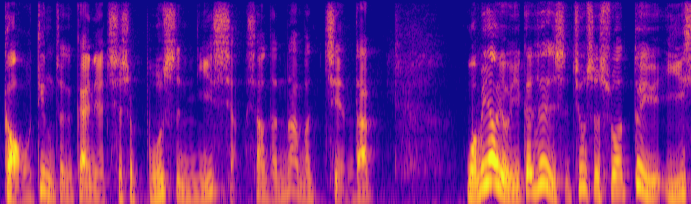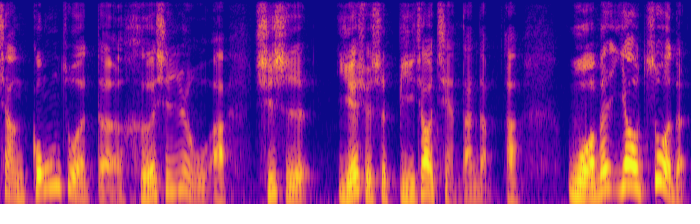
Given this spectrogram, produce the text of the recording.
搞定这个概念，其实不是你想象的那么简单。我们要有一个认识，就是说，对于一项工作的核心任务啊，其实。也许是比较简单的啊，我们要做的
